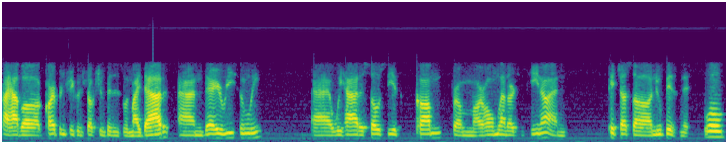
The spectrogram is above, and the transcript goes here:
I have a carpentry construction business with my dad, and very recently uh, we had associates come from our homeland, Argentina, and pitch us a new business. Well,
